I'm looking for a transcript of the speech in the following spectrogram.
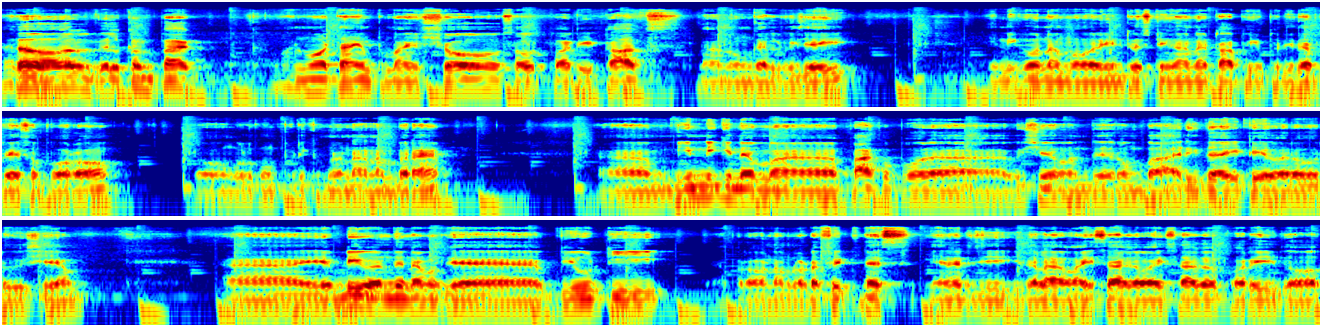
Hello all welcome back one more time to my show south party talks நான் உங்கள் விஜய். இன்றைக்கும் நம்ம ஒரு இன்ட்ரெஸ்டிங்கான டாப்பிக்கை பற்றி தான் பேச போகிறோம் ஸோ உங்களுக்கும் பிடிக்கும்னு நான் நம்புகிறேன் இன்றைக்கி நம்ம பார்க்க போகிற விஷயம் வந்து ரொம்ப அரிதாயிட்டே வர ஒரு விஷயம். எப்படி வந்து நமக்கு பியூட்டி அப்புறம் நம்மளோட ஃபிட்னஸ் எனர்ஜி இதெல்லாம் வயசாக வயசாக குறையுதோ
